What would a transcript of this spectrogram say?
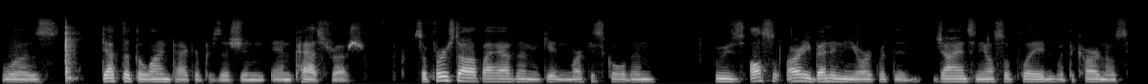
was depth at the linebacker position and pass rush. So first off, I have them getting Marcus Golden, who's also already been in New York with the Giants and he also played with the Cardinals.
